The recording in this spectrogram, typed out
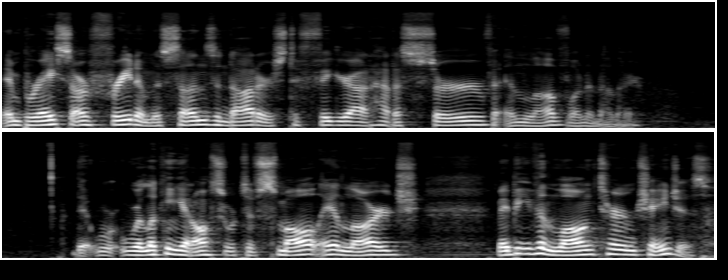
embrace our freedom as sons and daughters to figure out how to serve and love one another? That we're looking at all sorts of small and large, maybe even long-term changes.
